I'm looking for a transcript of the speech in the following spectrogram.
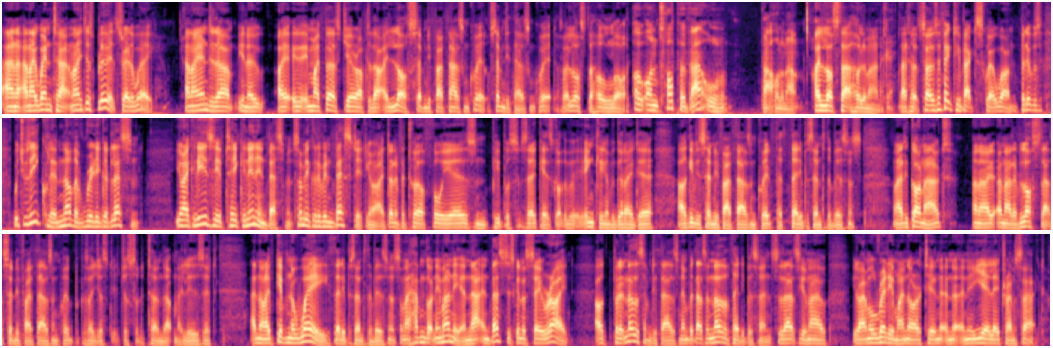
And, and I went out and I just blew it straight away. And I ended up, you know, I, in my first year after that, I lost 75,000 quid or 70,000 quid. So I lost the whole lot. Oh, on top of that or that whole amount? I lost that whole amount. Okay. That. So I was effectively back to square one. But it was, which was equally another really good lesson you know, I could easily have taken in investment. Somebody could have invested. You know, I'd done it for 12, four years, and people sort of say, okay, it's got the inkling of a good idea. I'll give you 75,000 quid for 30% of the business. And I'd have gone out and, I, and I'd have lost that 75,000 quid because I just, it just sort of turned up and I lose it. And then I've given away 30% of the business and I haven't got any money. And that investor's going to say, right, I'll put another 70,000 in, but that's another 30%. So that's, you know, you know I'm already a minority and, and, and a year later I'm sacked.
